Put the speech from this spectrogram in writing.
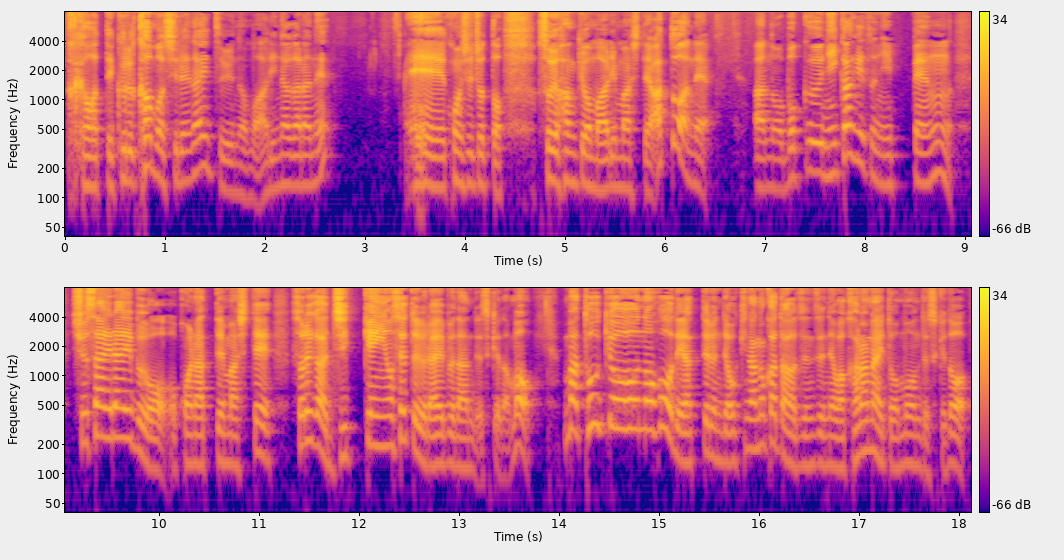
関わってくるかもしれないというのもありながらね、えー今週ちょっとそういう反響もありまして、あとはね、あの、僕2ヶ月に一遍主催ライブを行ってまして、それが実験寄せというライブなんですけども、まあ東京の方でやってるんで沖縄の方は全然ね、わからないと思うんですけど、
